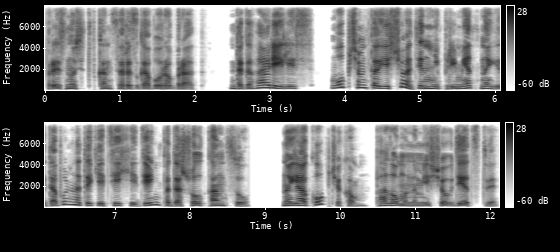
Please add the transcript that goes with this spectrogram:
произносит в конце разговора брат. Договорились. В общем-то, еще один неприметный и довольно-таки тихий день подошел к концу. Но я копчиком, поломанным еще в детстве,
